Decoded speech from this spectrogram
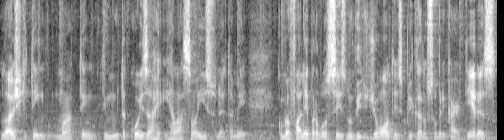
Lógico que tem, uma, tem, tem muita coisa em relação a isso, né? Também, como eu falei para vocês no vídeo de ontem explicando sobre carteiras,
